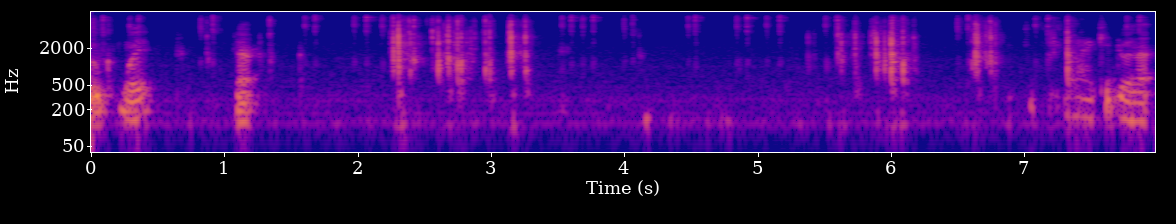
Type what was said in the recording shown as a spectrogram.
Oop, wait. Yeah. I keep doing that.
